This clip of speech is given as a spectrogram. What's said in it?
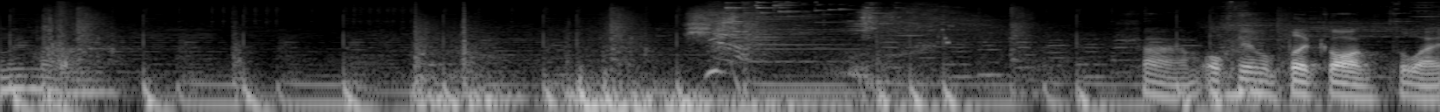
ไม่มา สามโอเค ผมเปิดก่อน สวย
